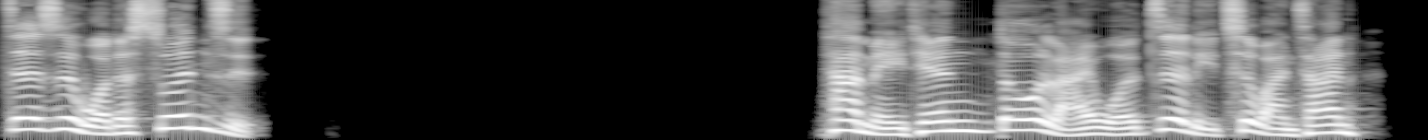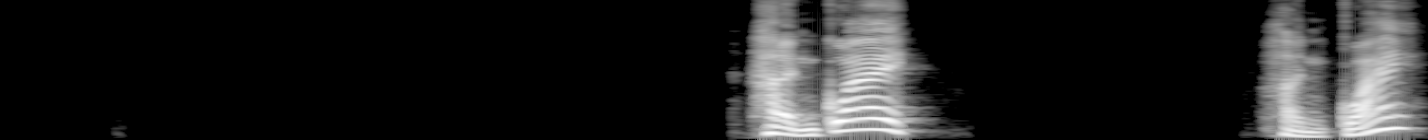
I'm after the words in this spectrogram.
这是我的孙子，他每天都来我这里吃晚餐，很乖，很乖。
